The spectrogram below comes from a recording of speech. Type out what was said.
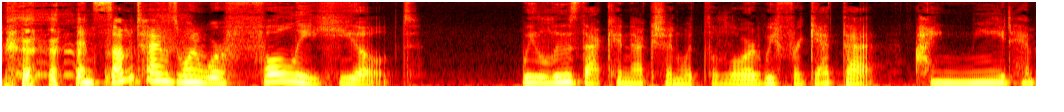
and sometimes when we're fully healed, we lose that connection with the Lord. We forget that I need Him.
